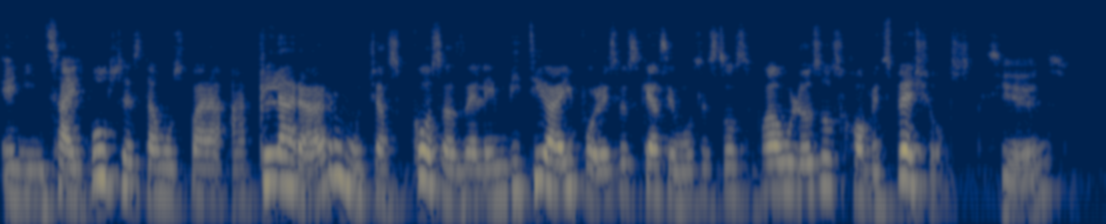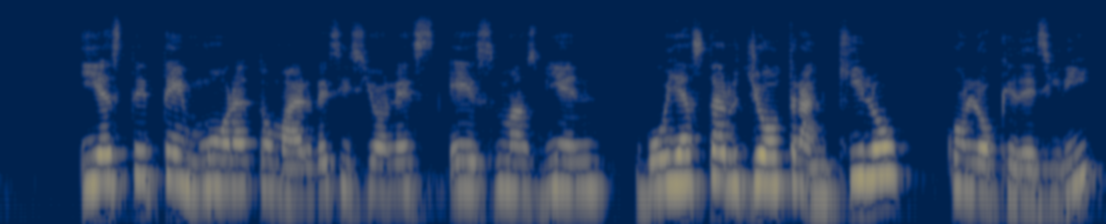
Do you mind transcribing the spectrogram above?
en Insightfuls estamos para aclarar muchas cosas del MBTI, por eso es que hacemos estos fabulosos home specials. Así es. Y este temor a tomar decisiones es más bien, voy a estar yo tranquilo con lo que decidí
